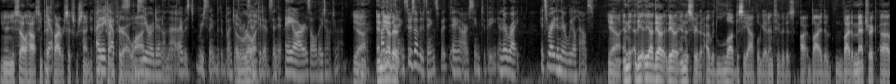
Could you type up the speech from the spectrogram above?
You know, you sell a house and you pay Yep. five or six percent. You're I of think trying Apple's to figure out why. zeroed in on that. I was recently with a bunch of Oh, their really? executives, and AR is all they talked about. Yeah. AR. And the other other- things, there's other things, but AR seemed to be, and they're right. It's right in their wheelhouse. Yeah, and the, the the the other the other industry that I would love to see Apple get into that is uh, by the by the metric of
